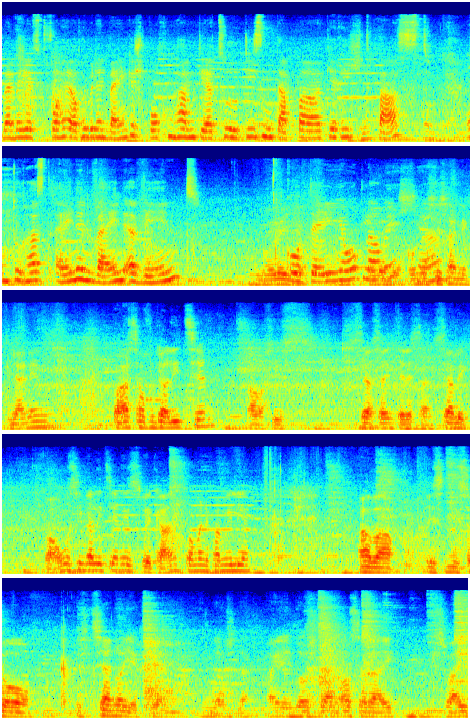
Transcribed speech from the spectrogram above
Weil wir jetzt vorher auch über den Wein gesprochen haben, der zu diesem Tapa-Gericht Mhm. passt. Und du hast einen Wein erwähnt, Godello, glaube ich. Und das ist eine kleine Part auf Galicien, aber es ist sehr, sehr interessant. Sehr bei uns in Galicien ist bekannt von meiner Familie, aber ist nicht so, ist sehr neu hier in Deutschland. Weil in Deutschland, Österreich, Schweiz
